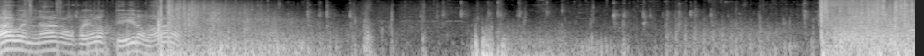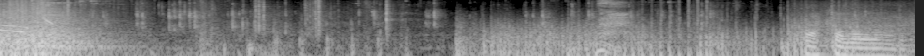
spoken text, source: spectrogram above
Cago en nada, como falló los tiros, mano. Ah, cómo no, mano.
